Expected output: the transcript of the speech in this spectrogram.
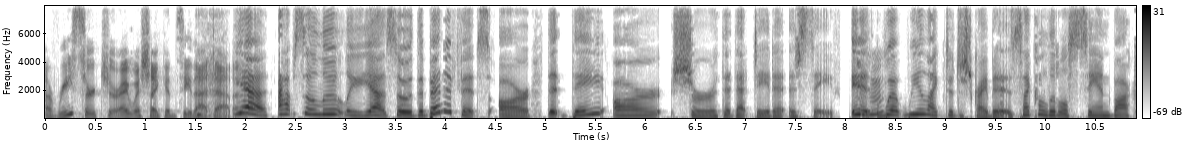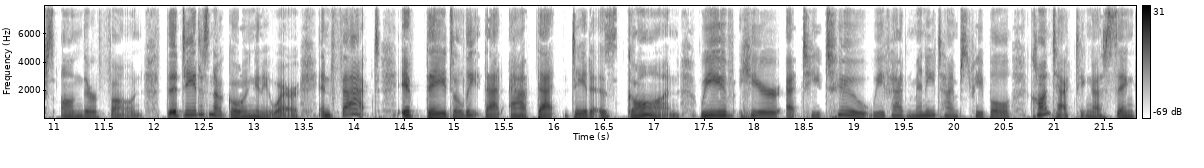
a researcher, I wish I could see that data. Yeah, absolutely. Yeah. So, the benefits are that they are sure that that data is safe. It, mm-hmm. What we like to describe it, it's like a little sandbox on their phone. The data is not going anywhere. In fact, if they delete that app, that data is gone. We've here at T2, we've had many times people contacting us saying,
